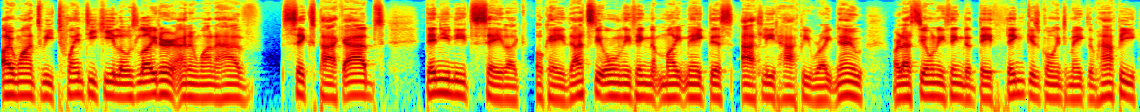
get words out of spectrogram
I want to be 20 kilos lighter and I want to have six pack abs, then you need to say, like, okay, that's the only thing that might make this athlete happy right now, or that's the only thing that they think is going to make them happy.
